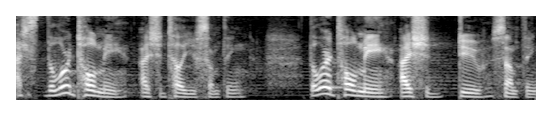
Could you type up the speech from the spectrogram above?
Just, the Lord told me I should tell you something. The Lord told me I should do something.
